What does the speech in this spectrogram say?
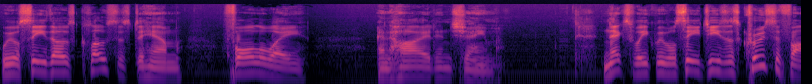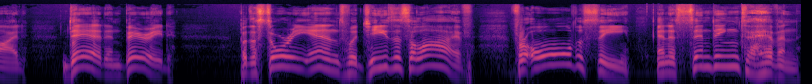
We will see those closest to him fall away and hide in shame. Next week we will see Jesus crucified, dead, and buried. But the story ends with Jesus alive for all to see and ascending to heaven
